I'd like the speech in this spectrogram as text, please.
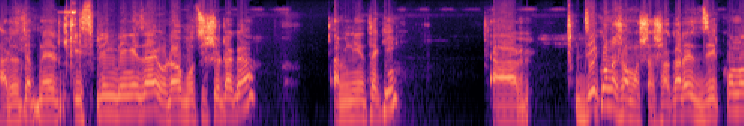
আর যদি আপনার স্প্রিং ভেঙে যায়, ওটাও পঁচিশশো টাকা। আমি নিয়ে থাকি। আর যে কোনো সমস্যা সকালে যে কোনো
